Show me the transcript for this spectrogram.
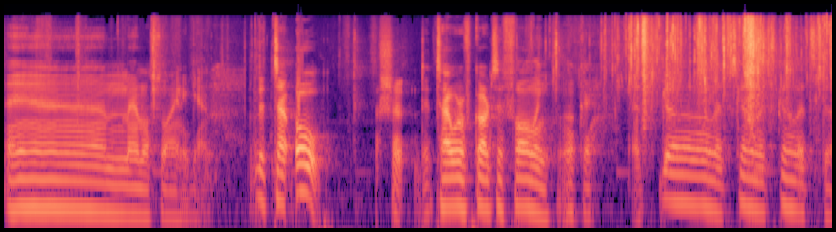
And Mamoswine again. The tower. Oh! Shit. The Tower of Cards is falling. Okay. Let's go, let's go, let's go, let's go.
